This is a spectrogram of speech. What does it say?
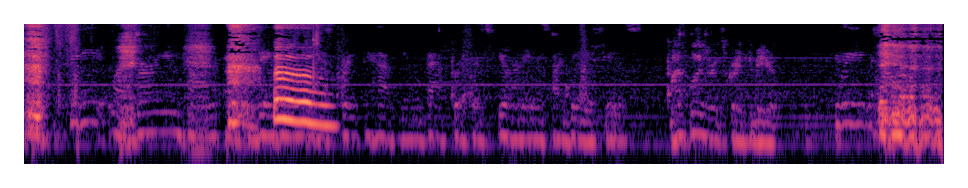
is City Librarian John X. Davis. It's great to have you back with us here on Inside the Issues. My pleasure. It's great to be here. We spoke a moment ago about librarians who are still doing kids stories Meow. remotely. What are some of the other services that we're offering right now? Sure. Uh, um, and our children's librarians are absolutely amazing and creative with uh, stuffed animals and story times. Uh, we offer live online touring uh, to the LA Public Library through laPL.org. Uh, we offer millions of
